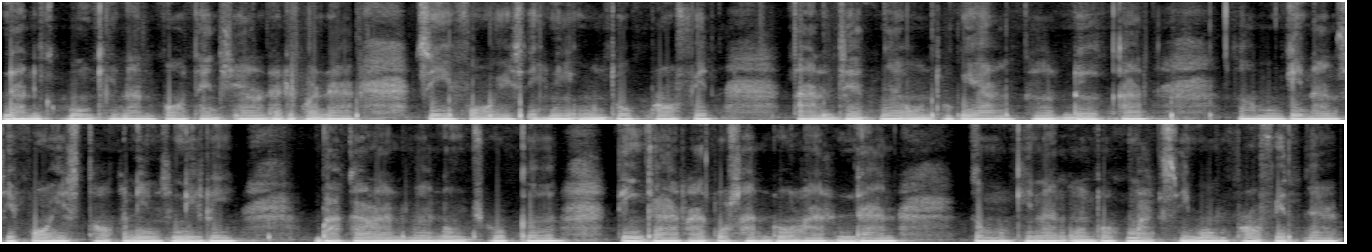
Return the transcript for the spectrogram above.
Dan kemungkinan potensial daripada si voice ini untuk profit targetnya untuk yang terdekat kemungkinan si voice token ini sendiri bakalan menuju ke 300an dolar dan kemungkinan untuk maksimum profitnya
